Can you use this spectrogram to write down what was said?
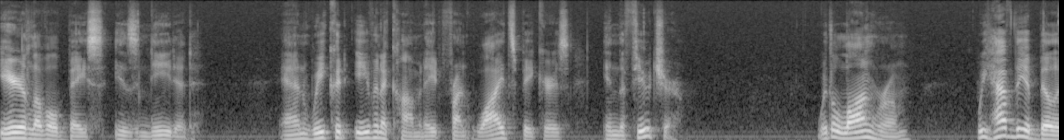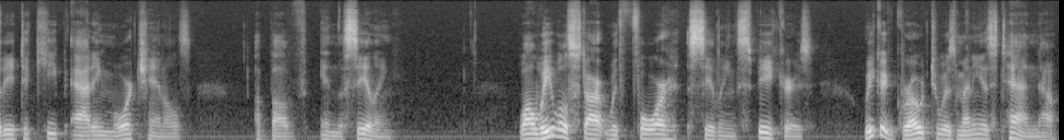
ear-level base is needed. And we could even accommodate front wide speakers in the future. With a long room, we have the ability to keep adding more channels above in the ceiling. While we will start with four ceiling speakers, we could grow to as many as 10. Now,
